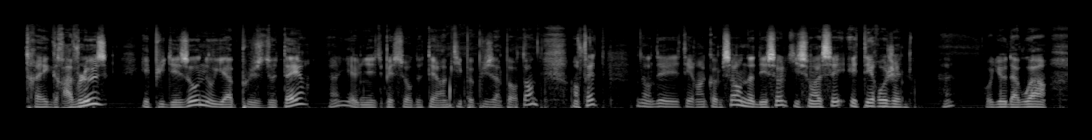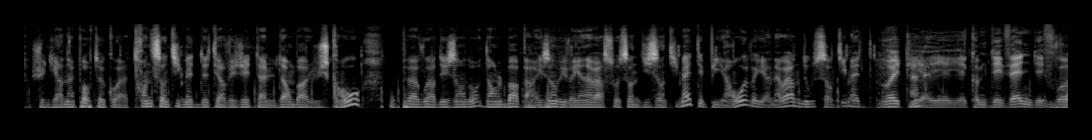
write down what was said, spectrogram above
très graveleuses, et puis des zones où il y a plus de terre, hein, il y a une épaisseur de terre un petit peu plus importante. En fait, dans des terrains comme ça, on a des sols qui sont assez hétérogènes. Au lieu d'avoir, je vais dire n'importe quoi, 30 cm de terre végétale d'en bas jusqu'en haut, on peut avoir des endroits, dans le bas par exemple, il va y en avoir 70 cm, et puis en haut, il va y en avoir 12 cm. Oui, puis Hein il y a- y, y comme des veines des fois.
